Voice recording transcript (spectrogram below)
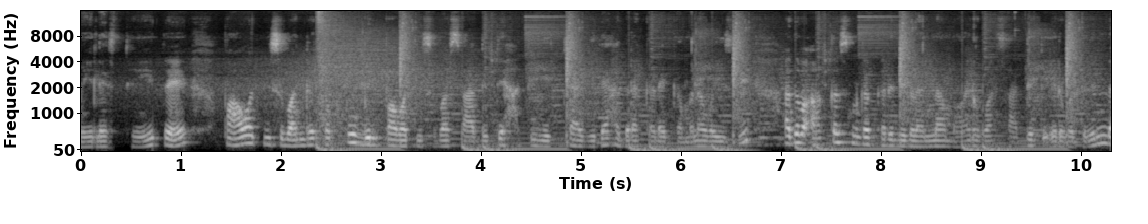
ಮೇಲೆ ಸ್ನೇಹಿತರೆ ಪಾವತಿಸುವ, ಅಂದರೆ ತಪ್ಪು ಬಿಲ್ ಪಾವತಿಸುವ ಸಾಧ್ಯತೆ ಅತಿ ಹೆಚ್ಚಾಗಿದೆ. ಅದರ ಕಡೆ ಗಮನವಹಿಸಿ ಅಥವಾ ಆಕಸ್ಮಿಕ ಖರೀದಿಗಳನ್ನು ಮಾಡುವ ಸಾಧ್ಯತೆ ಇರುವುದರಿಂದ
